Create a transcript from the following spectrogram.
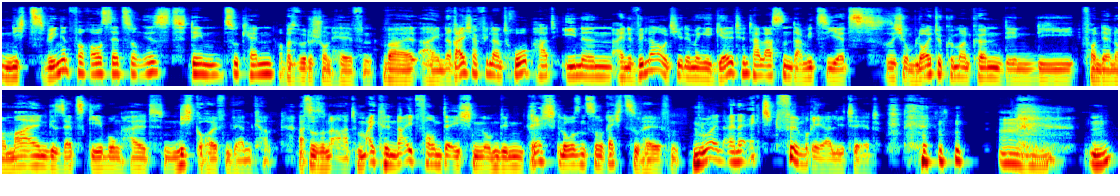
nicht zwingend Voraussetzung ist, den zu kennen, aber es würde schon helfen, weil ein reicher Philanthrop hat ihnen eine Villa und jede Menge Geld hinterlassen, damit sie jetzt sich um Leute kümmern können, denen die von der normalen Gesetzgebung halt nicht geholfen werden kann. Also so eine Art Michael Knight Foundation, um den Rechtlosen zum Recht zu helfen. Nur in einer Actionfilmrealität. mhm. Mhm.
